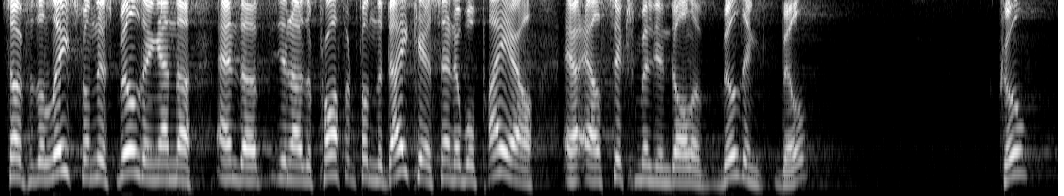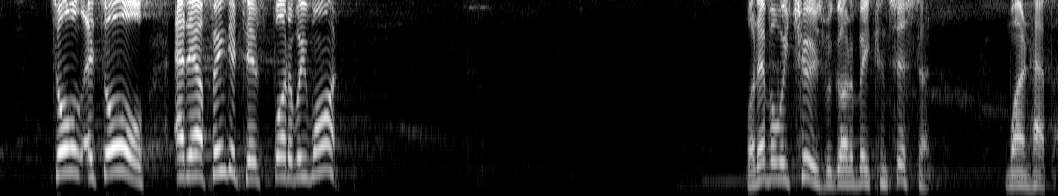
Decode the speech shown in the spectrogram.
So for the lease from this building and the, and the, you know, the profit from the daycare centre will pay our, our, our $6 million building bill. Cool? It's all, it's all at our fingertips. What do we want? Whatever we choose, we've got to be consistent. Won't happen.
